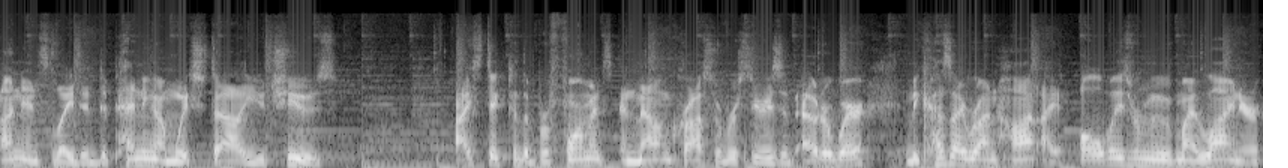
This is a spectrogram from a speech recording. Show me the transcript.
uninsulated, depending on which style you choose. I stick to the Performance and Mountain Crossover series of outerwear, and because I run hot, I always remove my liner,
